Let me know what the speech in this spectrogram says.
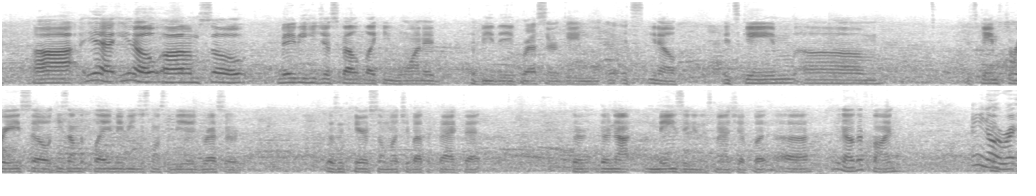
uh, yeah, you know, um, so maybe he just felt like he wanted to be the aggressor. Game it's you know, it's game um, it's game three, so he's on the play. Maybe he just wants to be an aggressor. Doesn't care so much about the fact that they're they're not amazing in this matchup, but uh, you know they're fine. And, you know, right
